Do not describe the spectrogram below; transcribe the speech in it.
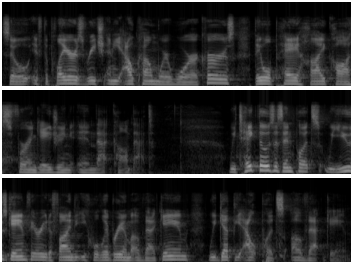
So if the players reach any outcome where war occurs, they will pay high costs for engaging in that combat. We take those as inputs, we use game theory to find the equilibrium of that game, we get the outputs of that game.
